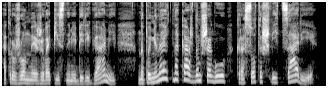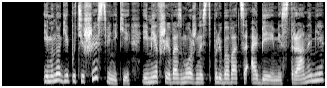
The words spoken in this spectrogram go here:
окруженные живописными берегами, напоминают на каждом шагу красоты Швейцарии. И многие путешественники, имевшие возможность полюбоваться обеими странами,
